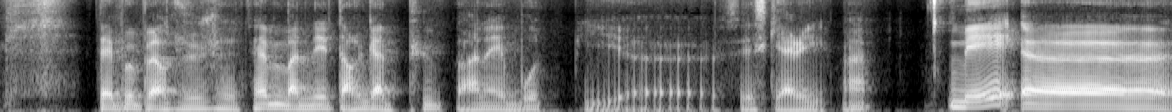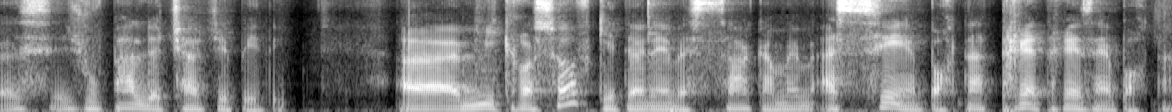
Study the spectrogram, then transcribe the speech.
J'étais un peu perdu. Je moment donné, tu regardes plus pendant un bout puis euh, c'est ce qui arrive. Hein. Mais je vous parle de ChatGPT. Microsoft, qui est un investisseur quand même assez important, très, très important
